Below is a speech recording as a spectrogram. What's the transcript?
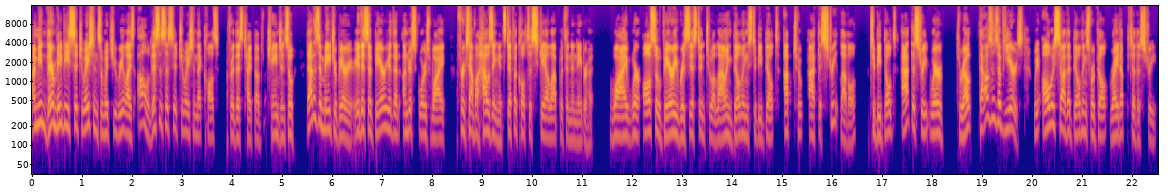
I mean, there may be situations in which you realize, oh, this is a situation that calls for this type of change. And so that is a major barrier. It is a barrier that underscores why, for example, housing, it's difficult to scale up within a neighborhood. Why we're also very resistant to allowing buildings to be built up to at the street level, to be built at the street where throughout thousands of years, we always saw that buildings were built right up to the street,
